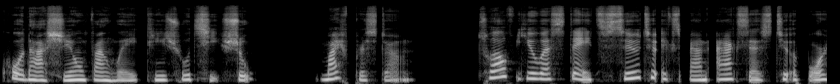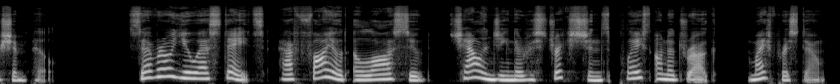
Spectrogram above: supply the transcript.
扩大使用范围提出起诉。Mifepristone。12 U.S. states sue to expand access to abortion pill. Several U.S. states have filed a lawsuit challenging the restrictions placed on the drug mifepristone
